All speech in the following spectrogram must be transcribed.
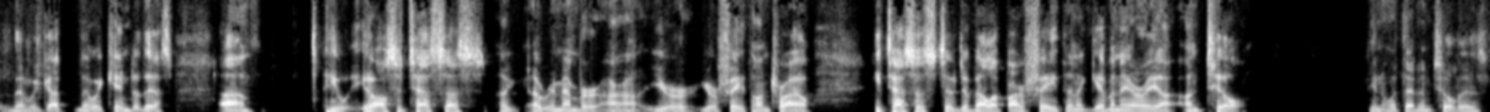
then we got then we came to this. Um, he, he also tests us. Uh, uh, remember uh, your your faith on trial. He tests us to develop our faith in a given area until. You know what that until is?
